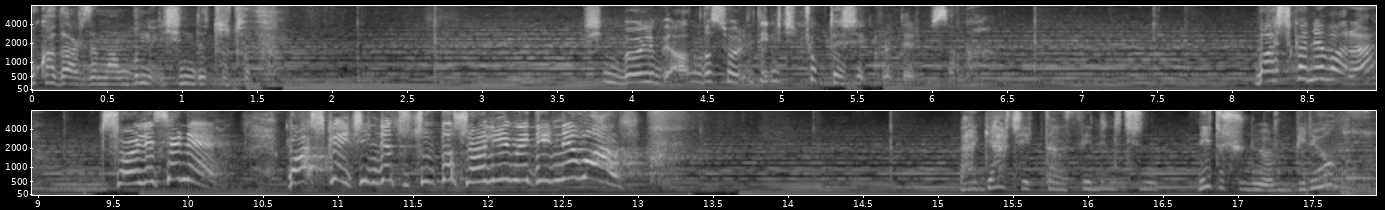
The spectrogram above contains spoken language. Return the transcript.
Bu kadar zaman bunu içinde tutup... Şimdi böyle bir anda söylediğin için çok teşekkür ederim sana. Başka ne var ha? Söylesene. Başka içinde tutup da söyleyemediğin ne var? Ben gerçekten senin için ne düşünüyorum biliyor musun?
